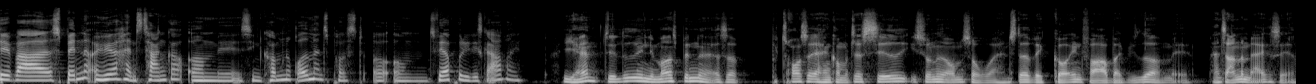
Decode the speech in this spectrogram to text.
Det var spændende at høre hans tanker om øh, sin kommende rådmandspost og om tværpolitisk arbejde. Ja, det lyder egentlig meget spændende. Altså, på trods af, at han kommer til at sidde i sundhed og omsorg, at han stadigvæk går ind for at arbejde videre med hans andre mærkesager.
